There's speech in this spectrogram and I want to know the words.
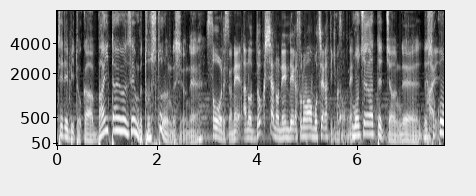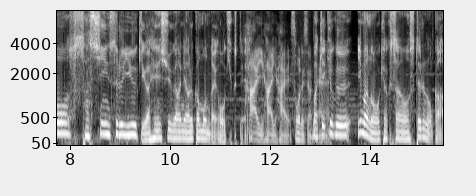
テレビとか、媒体は全部年取るんですよね。そうですよね。あの、読者の年齢がそのまま持ち上がっていきますもんね。持ち上がってっちゃうんで、で、はいそこを刷新する勇気が編集側にあるか問題が大きくて。はいはいはい。そうですよね。まあ結局、今のお客さんを捨てるのか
